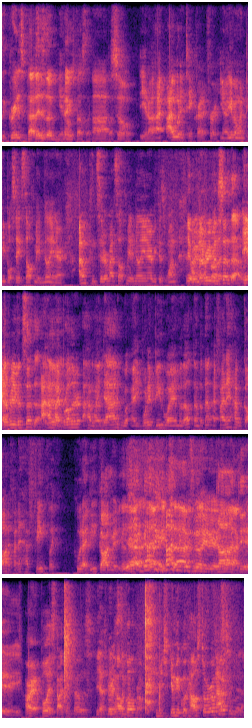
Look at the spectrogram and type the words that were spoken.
the greatest. That blessing, is the you know? biggest blessing. Uh, Blessing. so you know, I, I wouldn't take credit for it. You know, even when people say self-made millionaire, I don't consider myself made a millionaire because one. Yeah, we've never even said that. We've never even said that. I have Yeah. my brother. I have my dad, who I wouldn't be who I am without them. But then, if I didn't have God, if I didn't have faith, like who would I be? God made me. Yeah, God, yeah, God made us exactly. millionaires. God Exactly. did. All right, boys. I think that was Yeah, it's very very helpful. similar, bro. Can you just give me a quick house tour real quick? Absolutely.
